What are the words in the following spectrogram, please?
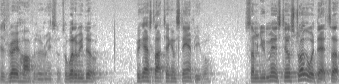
It's very hard for raise them. So what do we do? We got to start taking a stand, people. Some of you men still struggle with that stuff.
